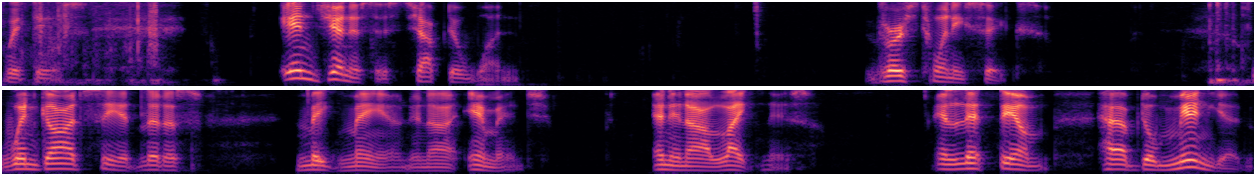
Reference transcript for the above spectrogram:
with this. In Genesis chapter 1, verse 26, when God said, Let us make man in our image and in our likeness, and let them have dominion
